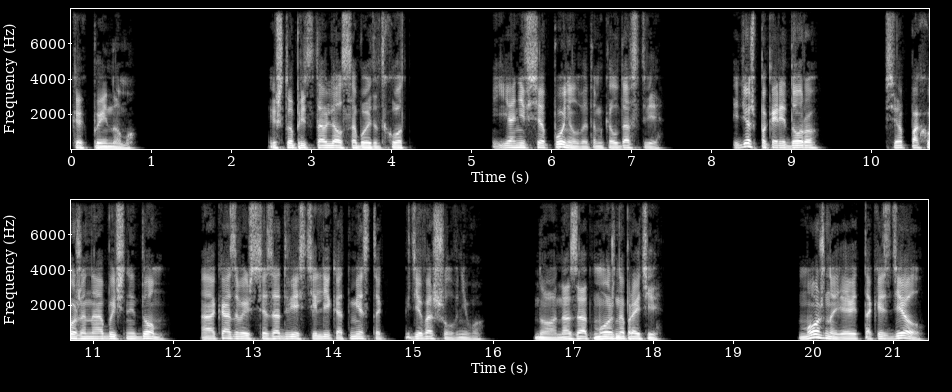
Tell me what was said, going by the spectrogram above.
Как по-иному? И что представлял собой этот ход? Я не все понял в этом колдовстве. Идешь по коридору, все похоже на обычный дом, а оказываешься за 200 лик от места, где вошел в него. Ну а назад можно пройти? Можно, я ведь так и сделал.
